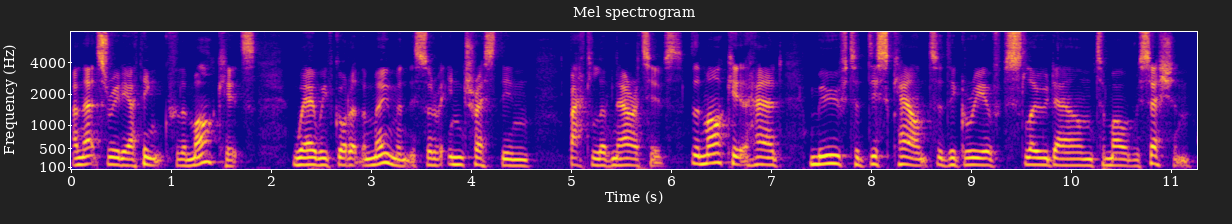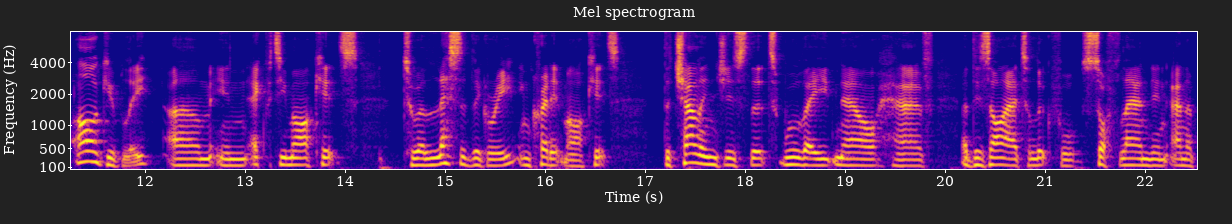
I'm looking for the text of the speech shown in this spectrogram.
and that's really, I think, for the markets where we've got at the moment this sort of interesting battle of narratives. The market had moved to discount a degree of slowdown to mild recession. Arguably, um, in equity markets, to a lesser degree in credit markets, the challenge is that will they now have a desire to look for soft landing and a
